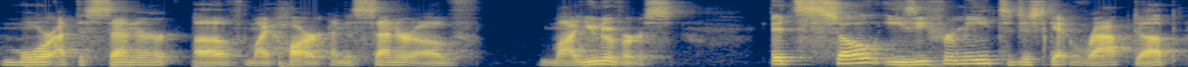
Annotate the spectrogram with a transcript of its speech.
more at the center of my heart and the center of my universe. It's so easy for me to just get wrapped up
